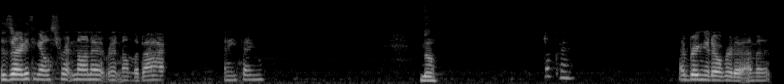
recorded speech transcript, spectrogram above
is there anything else written on it? Written on the back? Anything? No. Okay. I bring it over to Emmett.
